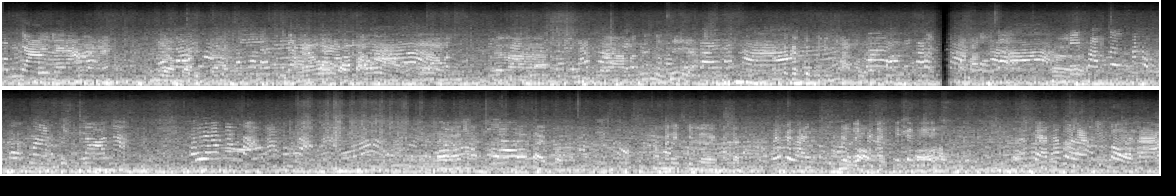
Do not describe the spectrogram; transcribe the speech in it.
ต้มยำเลยนะ ใช่ไหมเรือบาริสต้าแล้วเปล่าเวลามันเวลาเวลามันไม่มีที่อะมันเป็นกระจุกกันอยู่ข้างหลังหมดเลย มีครั้งหนึ่งขนมครกมาสิบล้านอะข้างหน้าข้างหลังอะข้างหลังอะเออ แล้ว ถ้าถ้าใส่ผลถ้าไม่ได้กินเลยมันจะ ไม่เป็นไรหไม่นูบได้อกเป็นอาทิตย์เลยอ๋อพี่แต่ถ้าเวลาที่เปิดแล้ว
